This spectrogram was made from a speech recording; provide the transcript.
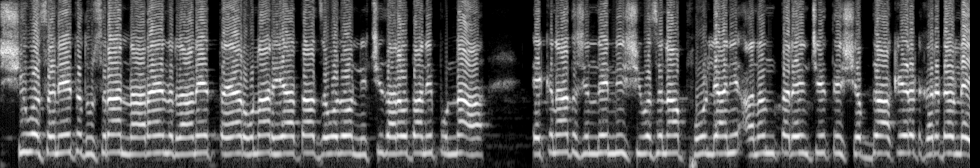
शिवसेनेत दुसरा नारायण राणे तयार होणार हे आता जवळजवळ निश्चित झालं होतं आणि पुन्हा एकनाथ शिंदेंनी शिवसेना फोडली आणि अनंत ते शब्द अखेर खरे ठरले.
